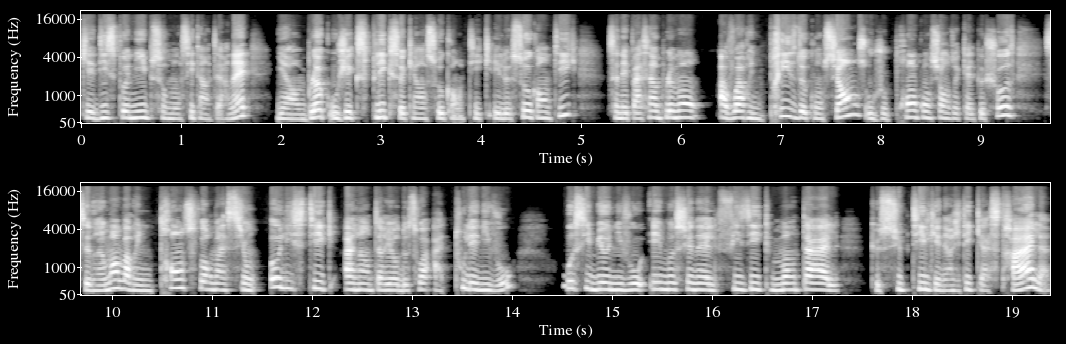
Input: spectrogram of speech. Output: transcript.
qui est disponible sur mon site internet, il y a un blog où j'explique ce qu'est un saut quantique. Et le saut quantique, ce n'est pas simplement avoir une prise de conscience où je prends conscience de quelque chose, c'est vraiment avoir une transformation holistique à l'intérieur de soi à tous les niveaux, aussi bien au niveau émotionnel, physique, mental que subtil, qu'énergétique, qu'astral,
